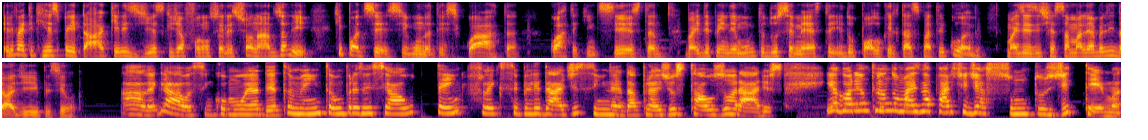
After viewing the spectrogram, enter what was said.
ele vai ter que respeitar aqueles dias que já foram selecionados ali, que pode ser segunda, terça e quarta, quarta, quinta e sexta, vai depender muito do semestre e do polo que ele está se matriculando. Mas existe essa maleabilidade, Priscila. Ah, legal. Assim como o EAD também, então o presencial tem flexibilidade sim, né? Dá para ajustar os horários. E agora entrando mais na parte de assuntos de tema,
